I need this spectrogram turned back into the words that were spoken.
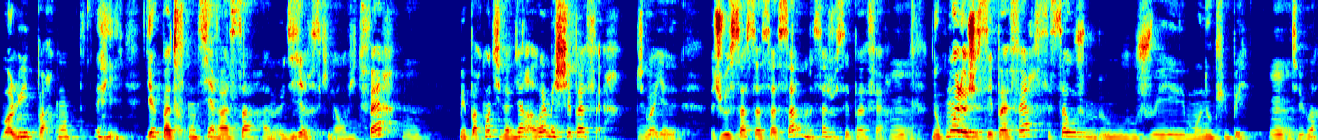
bah, lui, par contre, il n'y a pas de frontière à ça, à me dire ce qu'il a envie de faire. Mm. Mais par contre, il va me dire, ah ouais, mais je sais pas faire. Tu vois, il je veux ça, ça, ça, ça, mais ça, je sais pas faire. Mm. Donc moi, le je sais pas faire, c'est ça où je, vais m'en occuper. Mm. Tu vois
